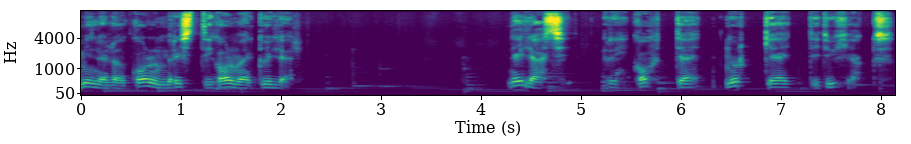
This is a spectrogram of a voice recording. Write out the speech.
millel oli kolm risti kolmel küljel. neljas koht jäeti, nurk jäeti tühjaks.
